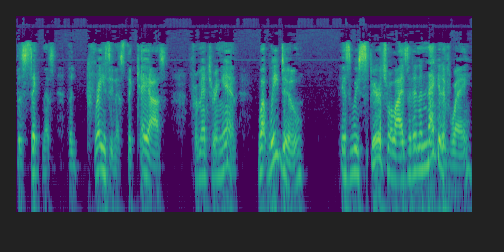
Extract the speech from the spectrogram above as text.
the sickness, the craziness, the chaos from entering in. What we do is we spiritualize it in a negative way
